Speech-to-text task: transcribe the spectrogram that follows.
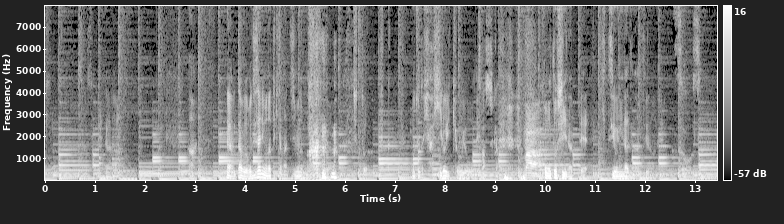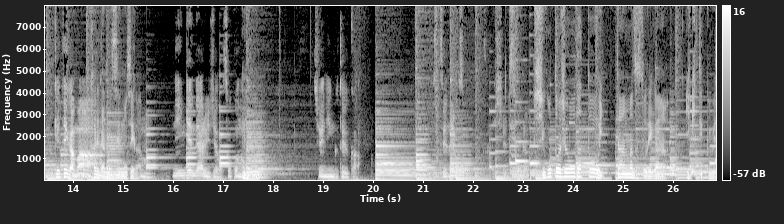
気がするんですよねだからあだから多分おじさんにもなってきたなって自分でも思うちょっともうちょっと広い教養で確かに。まこの年になって必要になるなっていうのはねけ手がまあ、彼らの専門性が、うん。人間である以上、そこのうん。チューニングというか、必要になりますよ。最終的には。仕事上だと一旦まずそれが生きていく上で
